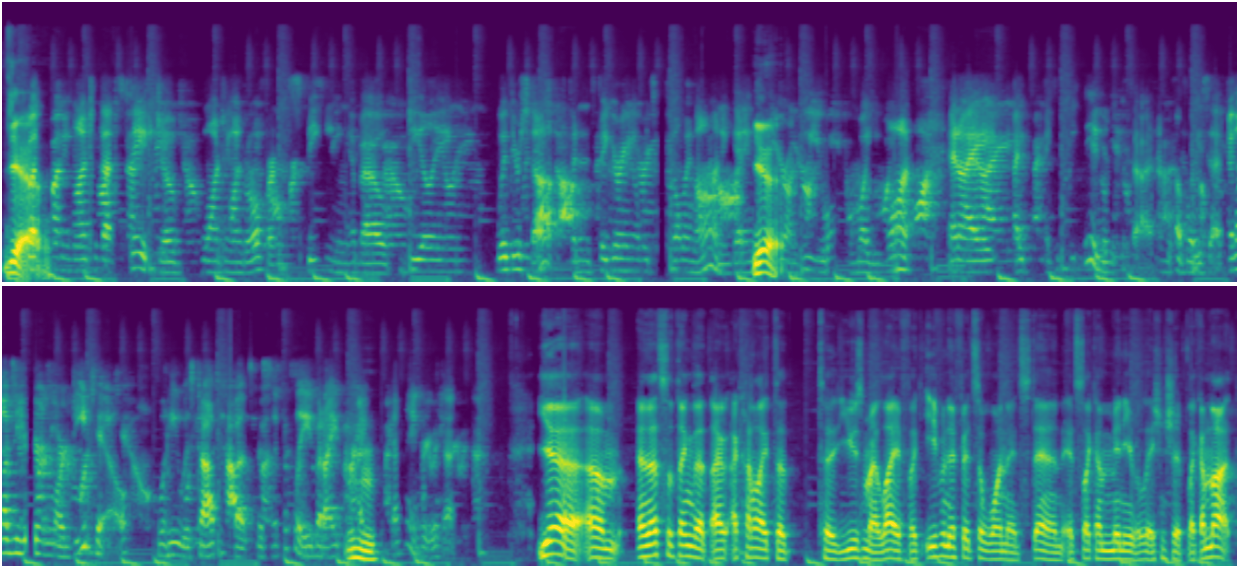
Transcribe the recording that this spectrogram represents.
yeah. But coming onto that stage of wanting a girlfriend and speaking about dealing with your stuff and figuring out what's going on and getting yeah. clear on who you are and what you want. And I, I, I completely agree with that of what he said. I'd love to hear in more detail what he was talking about specifically, but I, mm-hmm. I definitely agree with that. Yeah, um, and that's the thing that I, I kind of like to to use my life. Like even if it's a one night stand, it's like a mini relationship. Like I'm not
